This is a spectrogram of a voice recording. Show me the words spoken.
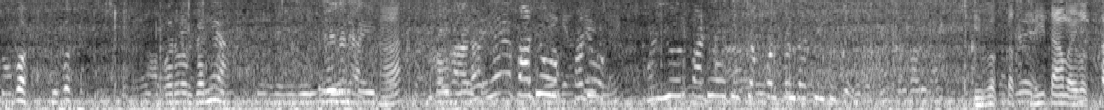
तू बघ तू बघ. बरोबर गण्या. ए, गण्या. हा? ए, पाठीव पाठीव. मयूर पाठीव ती चप्पल पण जातील तुझे ही बघ कसली ताम आहे बघ.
